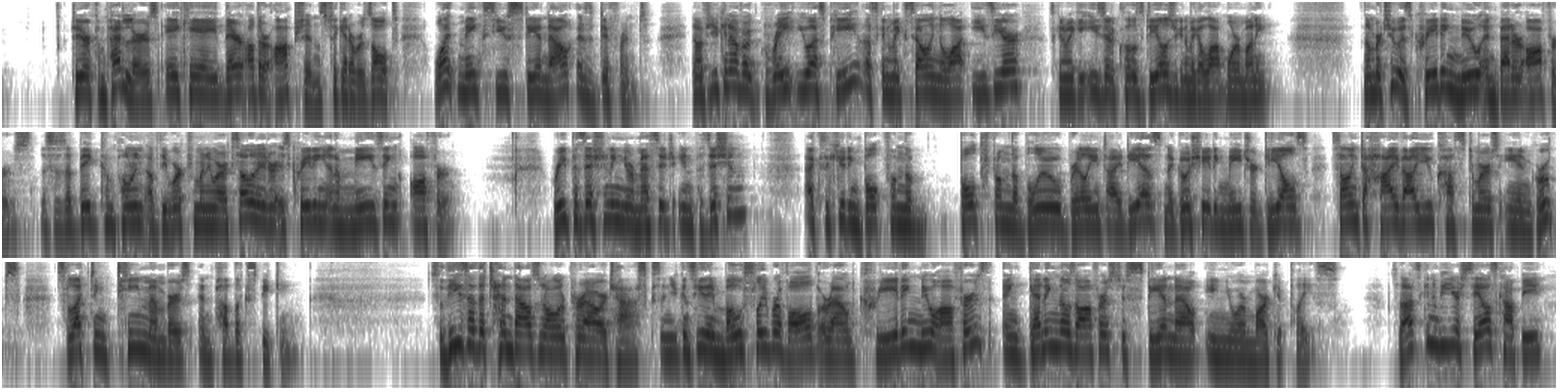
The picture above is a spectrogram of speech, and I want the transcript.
to your competitors, aka their other options to get a result. What makes you stand out as different? Now, if you can have a great USP, that's going to make selling a lot easier. It's going to make it easier to close deals. You're going to make a lot more money. Number two is creating new and better offers. This is a big component of the Work From Anywhere Accelerator is creating an amazing offer. Repositioning your message in position, executing bolt from the bolt from the blue brilliant ideas, negotiating major deals, selling to high value customers and groups, selecting team members, and public speaking. So these are the $10,000 per hour tasks, and you can see they mostly revolve around creating new offers and getting those offers to stand out in your marketplace. So that's going to be your sales copy,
